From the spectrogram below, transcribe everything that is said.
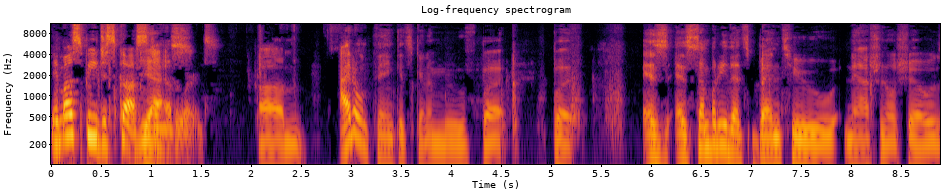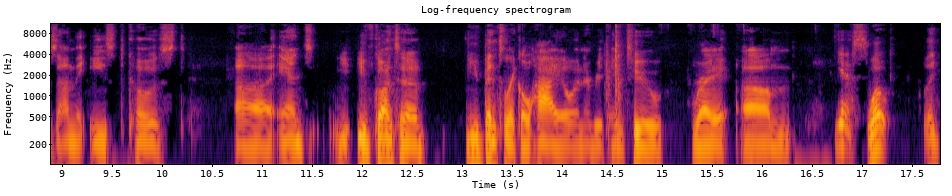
it must be discussed in other words um I don't think it's going to move but but as as somebody that's been to national shows on the east coast uh, and y- you've gone to you've been to like Ohio and everything too, right? Um, Yes. what like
